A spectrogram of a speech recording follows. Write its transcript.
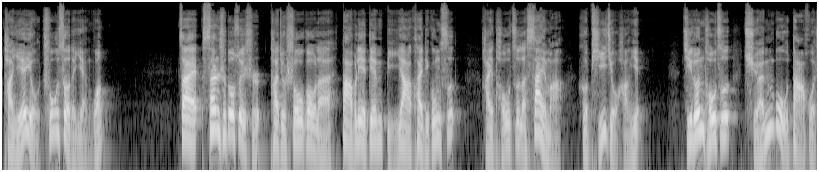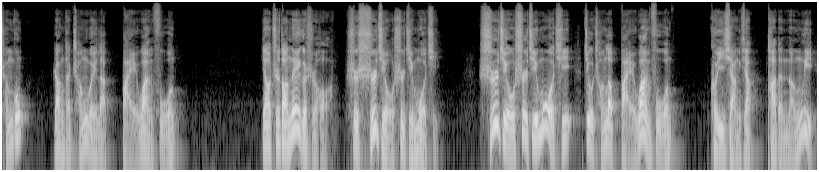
他也有出色的眼光。在三十多岁时，他就收购了大不列颠比亚快递公司，还投资了赛马和啤酒行业，几轮投资全部大获成功，让他成为了百万富翁。要知道那个时候是十九世纪末期，十九世纪末期就成了百万富翁，可以想象他的能力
